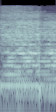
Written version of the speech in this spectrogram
It's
